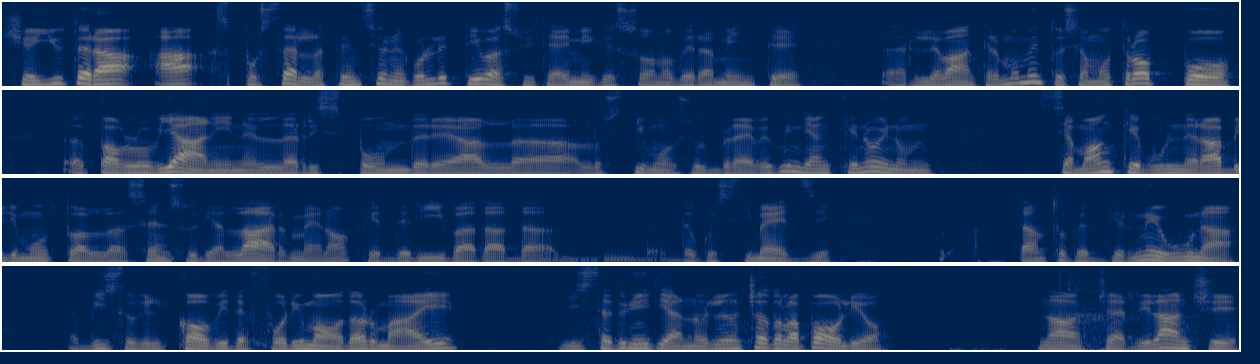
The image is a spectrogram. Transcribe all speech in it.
ci aiuterà a spostare l'attenzione collettiva sui temi che sono veramente eh, rilevanti. Al momento siamo troppo eh, pavloviani nel rispondere al, allo stimolo sul breve, quindi anche noi non, siamo anche vulnerabili molto al senso di allarme no? che deriva da, da, da, questi mezzi. Tanto per dirne una, visto che il Covid è fuori moda ormai, gli Stati Uniti hanno rilanciato la polio. No, cioè rilanci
